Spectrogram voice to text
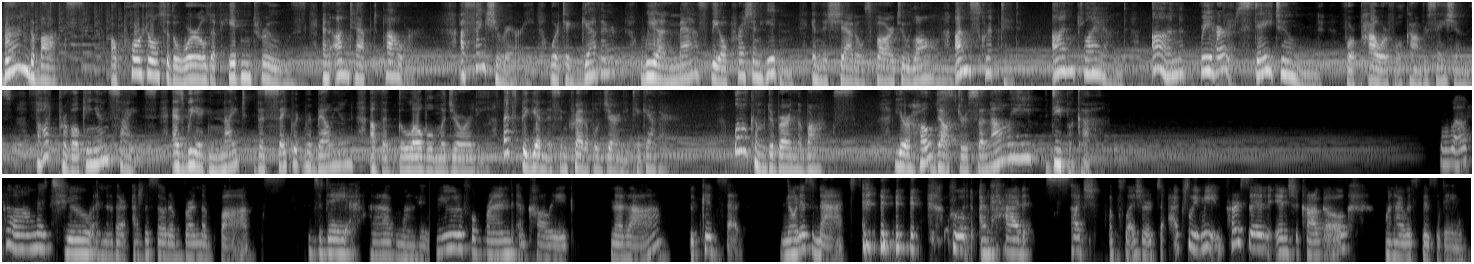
Burn the Box, a portal to the world of hidden truths and untapped power. A sanctuary where together we unmask the oppression hidden in the shadows far too long. Unscripted, unplanned, unrehearsed. Stay tuned for powerful conversations, thought provoking insights as we ignite the sacred rebellion of the global majority. Let's begin this incredible journey together. Welcome to Burn the Box. Your host, Dr. Sonali Deepika. Welcome to another episode of Burn the Box. Today I have my beautiful friend and colleague, Nara Vikitsreth, known as Nat, who I've had such a pleasure to actually meet in person in Chicago when I was visiting.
